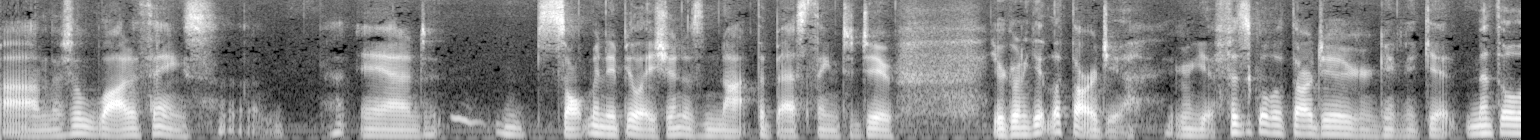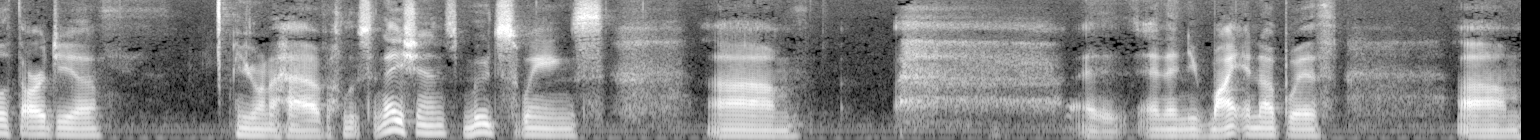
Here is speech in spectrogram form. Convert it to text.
Um, there's a lot of things, and salt manipulation is not the best thing to do. You're going to get lethargia. You're going to get physical lethargia. You're going to get mental lethargia. You're going to have hallucinations, mood swings, um, and, and, then you might end up with um,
